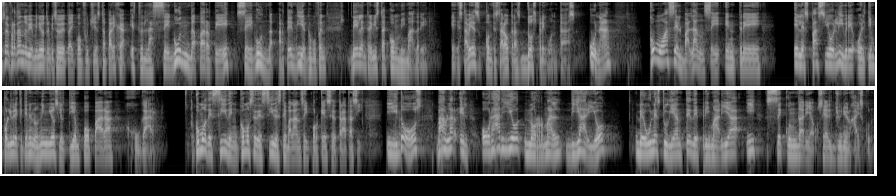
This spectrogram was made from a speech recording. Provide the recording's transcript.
yo soy Fernando. Bienvenido a otro episodio de Taekwondo Fuchi esta pareja. Esta es la segunda parte, ¿eh? segunda parte, de la entrevista con mi madre. Esta vez contestará otras dos preguntas. Una, ¿cómo hace el balance entre el espacio libre o el tiempo libre que tienen los niños y el tiempo para jugar? ¿Cómo deciden, cómo se decide este balance y por qué se trata así? Y dos, va a hablar el horario normal diario de un estudiante de primaria y secundaria, o sea, el junior high school.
